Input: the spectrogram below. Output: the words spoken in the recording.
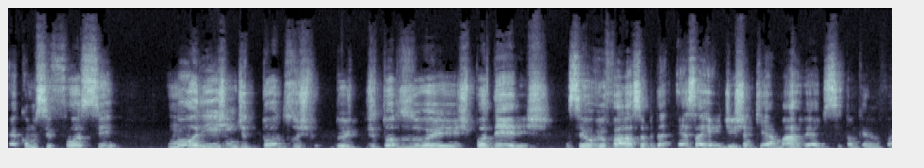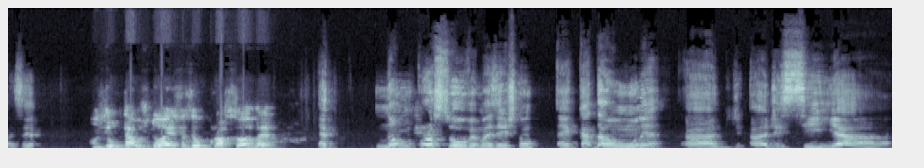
é como se fosse uma origem de todos os, de todos os poderes. Você ouviu falar sobre essa reedition que a Marvel e a DC estão querendo fazer? Vamos juntar os dois, fazer um crossover? É, não um crossover, mas eles estão. É, cada um, né? A, a DC e a,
